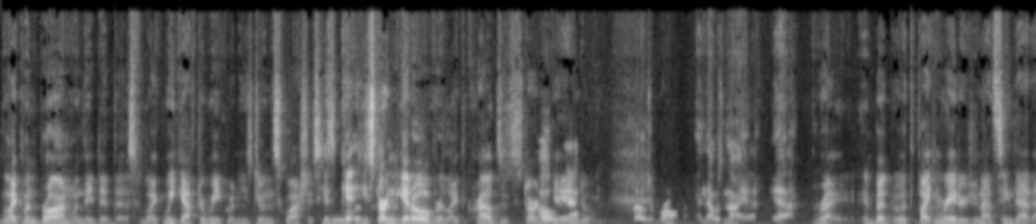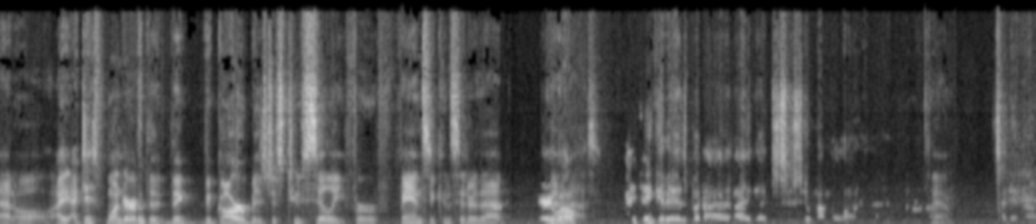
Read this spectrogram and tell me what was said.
like when Braun when they did this, like week after week when he's doing the squashes, he's get, he's starting to get over. Like the crowds are starting Oh, to get yeah. into him. That was wrong, and that was Naya. Yeah, Right, and but with Viking Raiders, you're not seeing that at all. I, I just wonder if the, the the garb is just too silly for fans to consider that. very well. I think it is, but I, I, I just assume I'm alone in that. Yeah. I didn't know.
